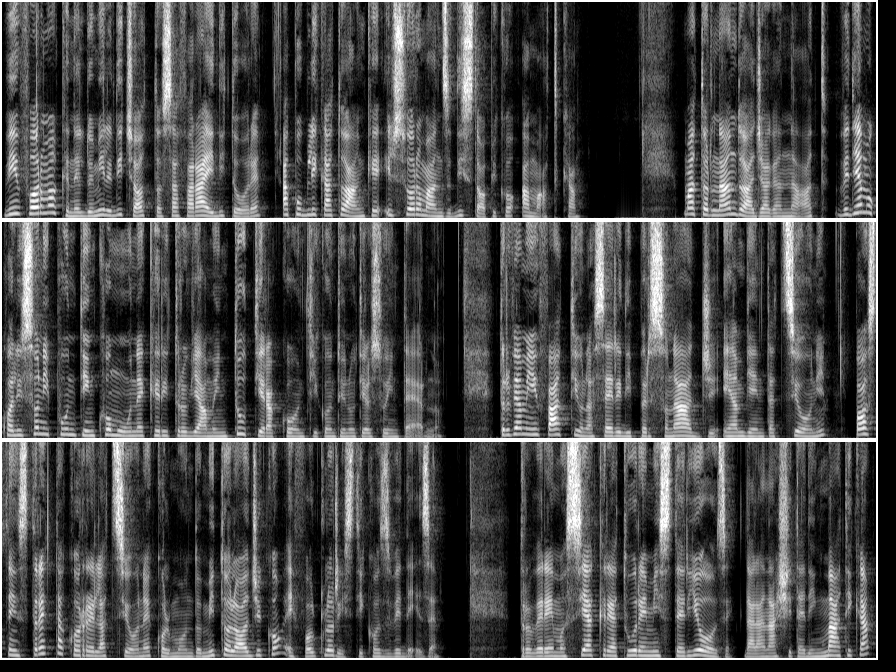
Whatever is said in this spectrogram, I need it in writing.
vi informo che nel 2018 Safara Editore ha pubblicato anche il suo romanzo distopico Amatka. Ma tornando a Jagannath, vediamo quali sono i punti in comune che ritroviamo in tutti i racconti contenuti al suo interno. Troviamo infatti una serie di personaggi e ambientazioni poste in stretta correlazione col mondo mitologico e folcloristico svedese. Troveremo sia creature misteriose, dalla nascita enigmatica,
